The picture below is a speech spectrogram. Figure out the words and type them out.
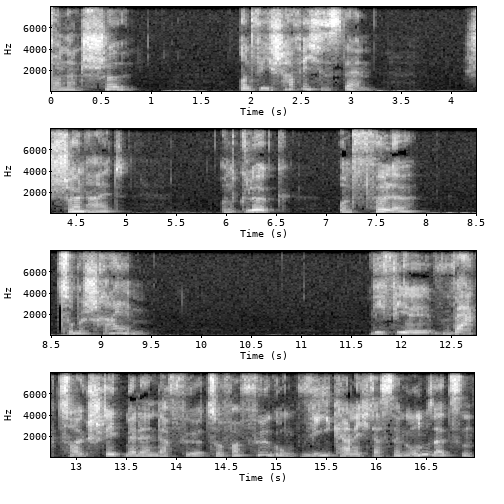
sondern schön. Und wie schaffe ich es denn? Schönheit und Glück und Fülle zu beschreiben. Wie viel Werkzeug steht mir denn dafür zur Verfügung? Wie kann ich das denn umsetzen?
